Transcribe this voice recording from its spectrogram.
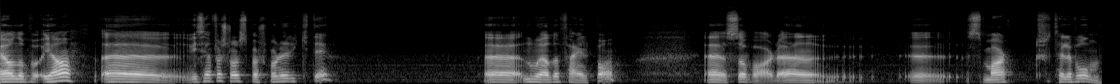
Ja, på, ja uh, hvis jeg forstår spørsmålet riktig uh, Noe jeg hadde feil på, uh, så var det smarttelefon.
